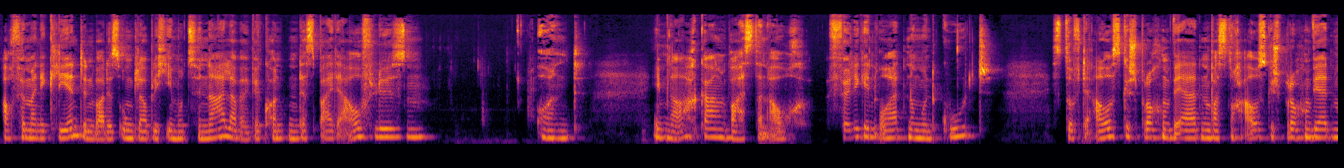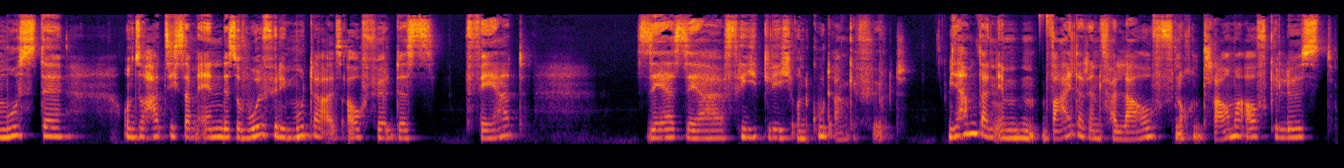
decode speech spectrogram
auch für meine Klientin war das unglaublich emotional, aber wir konnten das beide auflösen. Und im Nachgang war es dann auch völlig in Ordnung und gut. Es durfte ausgesprochen werden, was noch ausgesprochen werden musste. Und so hat sich am Ende sowohl für die Mutter als auch für das Pferd sehr, sehr friedlich und gut angefühlt. Wir haben dann im weiteren Verlauf noch ein Trauma aufgelöst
